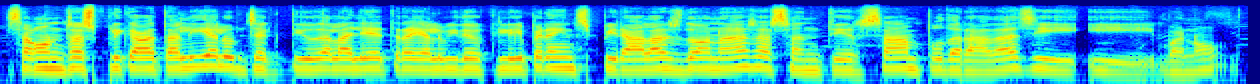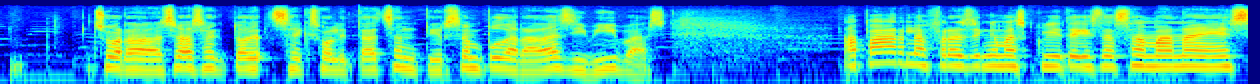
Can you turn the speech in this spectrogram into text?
Segons explicava Talia, l'objectiu de la lletra i el videoclip era inspirar les dones a sentir-se empoderades i, i bueno, sobre la seva sexualitat sentir-se empoderades i vives. A part, la frase que hem escollit aquesta setmana és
